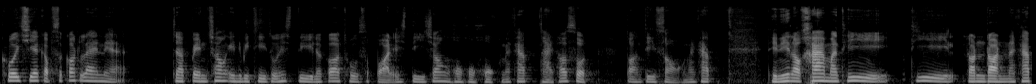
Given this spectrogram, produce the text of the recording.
โครเอเชียกับสกอตแลนด์เนี่ย จะเป็นช่อง NBT ตัว HD แล้วก็ True Sport HD ช่อง 666 นะครับ ถ่ายทอดสดตอนตีสองนะครับ ทีนี้เราข้ามาที่ที่ลอนดอนนะครับ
